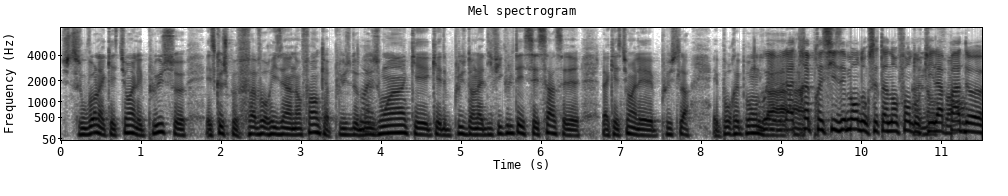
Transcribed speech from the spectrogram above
Souvent, la question, elle est plus euh, est-ce que je peux favoriser un enfant qui a plus de besoins, qui est, qui est, plus dans la difficulté? C'est ça, c'est la question, elle est plus là. Et pour répondre oui, là, très précisément, donc c'est un enfant dont il n'a pas de,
